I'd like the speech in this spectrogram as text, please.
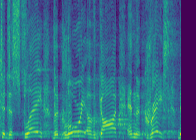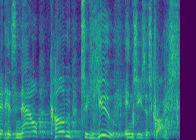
to display the glory of God and the grace that has now come to you in Jesus Christ.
